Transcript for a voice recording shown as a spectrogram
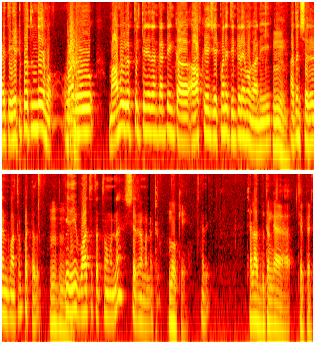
అయితే ఎటుపోతుందో ఏమో వాడు మామూలు వ్యక్తులు తినేదానికంటే ఇంకా హాఫ్ కేజీ ఎక్కువనే తింటాడేమో కానీ. అతని శరీరానికి మాత్రం పట్టదు. ఇది వాతతత్వం ఉన్న శరీరం అన్నట్టు. ఓకే. అది. చాలా అద్భుతంగా చెప్పారు సార్.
